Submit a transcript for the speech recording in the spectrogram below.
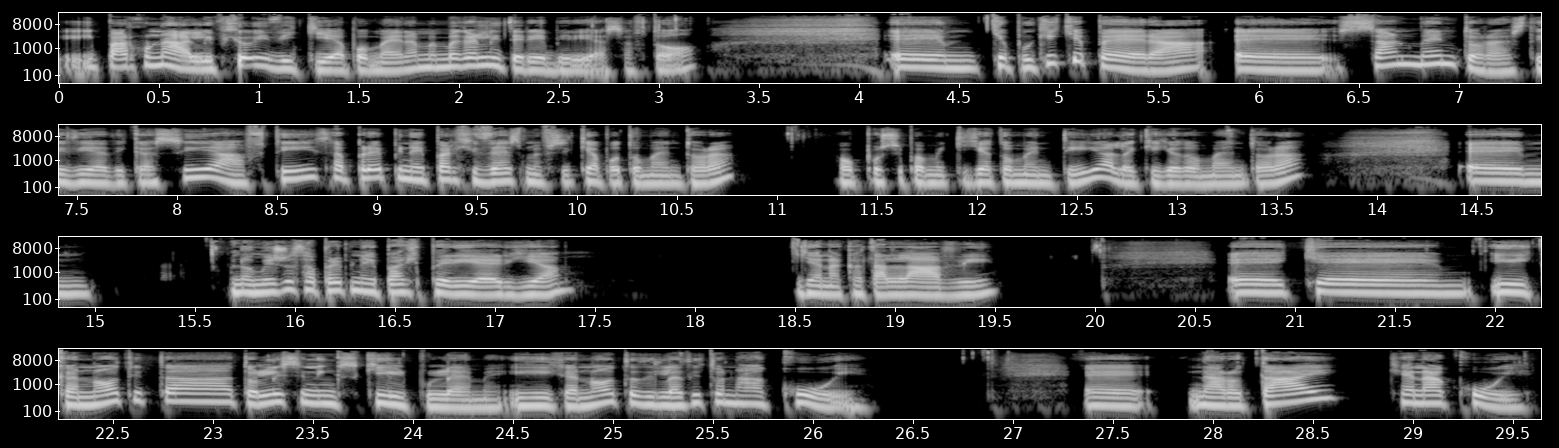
υπάρχουν άλλοι πιο ειδικοί από μένα με μεγαλύτερη εμπειρία σε αυτό. Ε, και από εκεί και πέρα, ε, σαν μέντορα στη διαδικασία αυτή θα πρέπει να υπάρχει δέσμευση και από το μέντορα, όπως είπαμε και για το μεντή αλλά και για το μέντορα. Ε, νομίζω θα πρέπει να υπάρχει περιέργεια για να καταλάβει ε, και η ικανότητα, το listening skill που λέμε, η ικανότητα δηλαδή το να ακούει. Ε, να ρωτάει και να ακούει.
